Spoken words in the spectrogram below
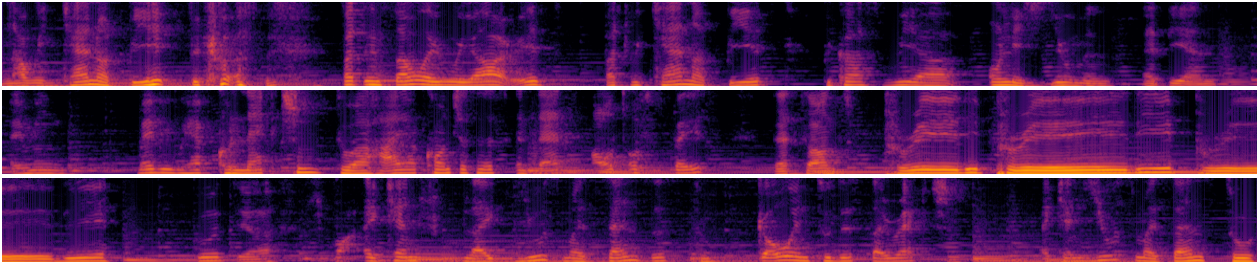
Now we cannot be it because, but in some way we are it, but we cannot be it because we are only humans at the end. I mean, maybe we have connection to a higher consciousness and that's out of space that sounds pretty pretty pretty good yeah i can like use my senses to go into this direction. I can use my sense to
